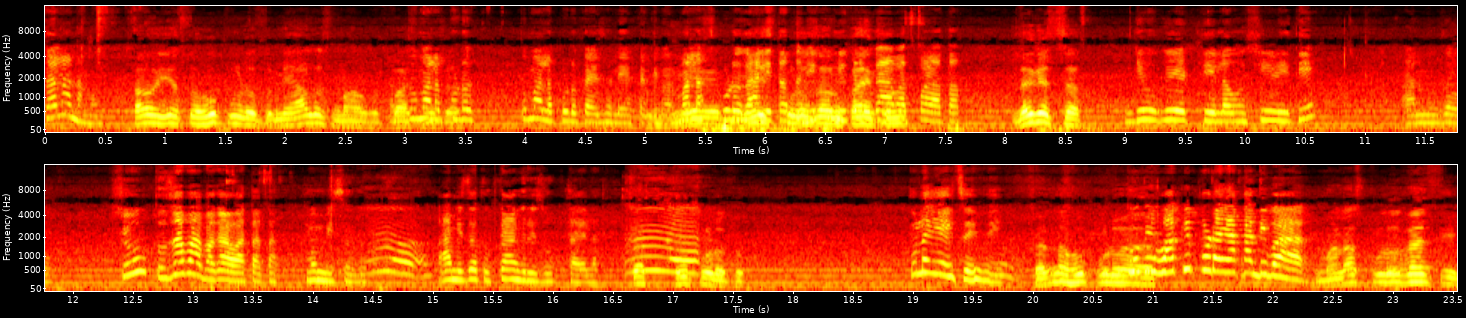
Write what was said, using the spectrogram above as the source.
चला ना मग. हो येतो. हो पुढं तुम्ही आलोच महाग पाच तुम्हाला मिनिटं. पुढं तुम्हाला पुढं काय झालं एखादी बार मी- मला पुढं मीच घालीतात पुढं आणि जाऊन इकडून काय इकडे करू? गावात पळतात. लगेच सर. घेऊ गेट ते लावून शिळी ते. आणि मग जाऊ. शिव तू जा बाबा गावात आता मम्मी संग. आम्ही जातो कांग्रेस उपटायला सर हो पुढं तू. तुला यायचंय होय. ना हो पुढं. तुम्ही हो की पुढं एखादी बार. मलाच पुढं घालते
